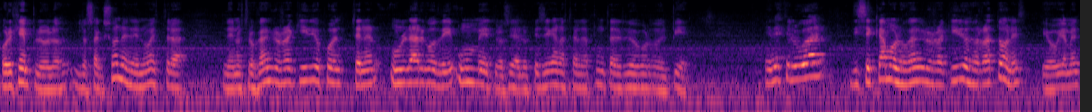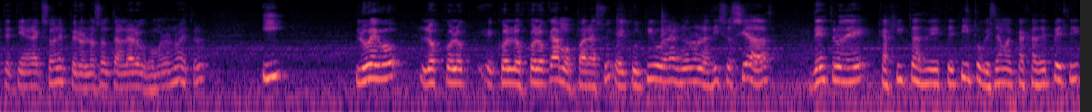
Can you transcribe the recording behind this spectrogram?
Por ejemplo, los, axones de, nuestra, de nuestros ganglios raquídeos pueden tener un largo de un metro, o sea, los que llegan hasta la punta del dedo gordo del pie. En este lugar disecamos los ganglios raquídeos de ratones, que obviamente tienen axones, pero no son tan largos como los nuestros, y luego los, eh, colocamos para el cultivo de las neuronas disociadas dentro de cajitas de este tipo que se llaman cajas de Petri,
